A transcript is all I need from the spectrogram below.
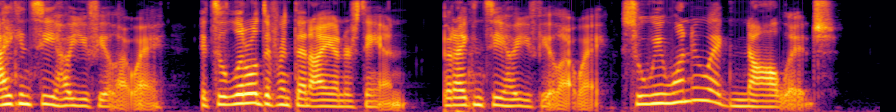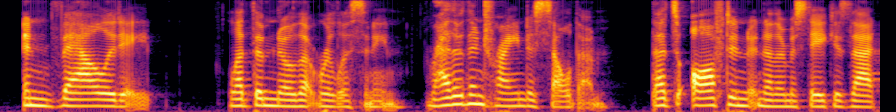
I can see how you feel that way. It's a little different than I understand, but I can see how you feel that way. So we want to acknowledge and validate, let them know that we're listening rather than trying to sell them. That's often another mistake is that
